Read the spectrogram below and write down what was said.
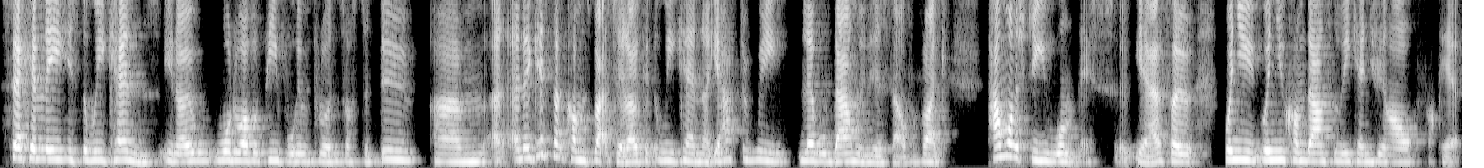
Secondly, is the weekends. You know, what do other people influence us to do? Um, and, and I guess that comes back to like at the weekend, like you have to really level down with yourself of like, how much do you want this? Yeah. So when you when you come down to the weekend, you think, oh fuck it,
